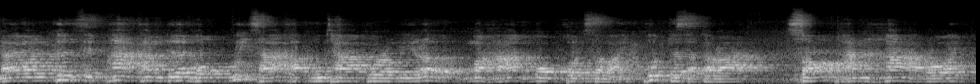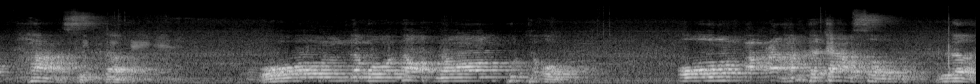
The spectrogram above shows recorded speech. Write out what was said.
ในวันขึ้น 15ค่ำเดือน 6 วิสาขบูชาบุรมีเลิกษ์มหามงคลสมัยพุทธศักราช 2559 โอมนโมนอบน้อมพุทธองค์ โอมอรหันตเจ้าทรงเลิศ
